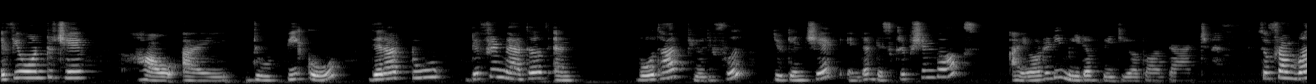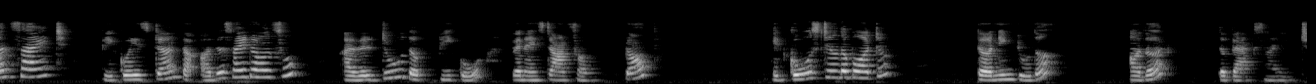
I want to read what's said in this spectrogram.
If you want to check how I do picot, there are two different methods and both are beautiful. You can check in the description box. I already made a video about that. So from one side picot is done the other side also I will do the picot when I start from top it goes till the bottom turning to the other the back side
